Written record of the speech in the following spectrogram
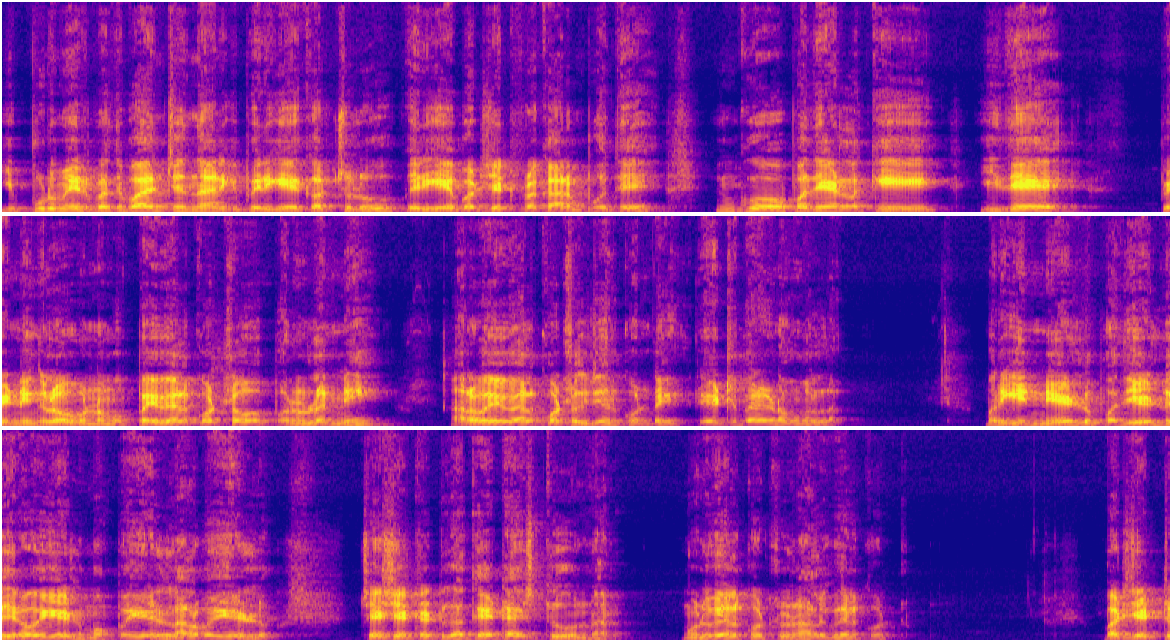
ఇప్పుడు మీరు ప్రతిపాదించిన దానికి పెరిగే ఖర్చులు పెరిగే బడ్జెట్ ప్రకారం పోతే ఇంకో పదేళ్ళకి ఇదే పెండింగ్లో ఉన్న ముప్పై వేల కోట్ల పనులన్నీ అరవై వేల కోట్లకు చేరుకుంటాయి. రేట్లు పెరగడం వల్ల. మరి ఎన్నేళ్ళు పదేళ్ళు ఇరవై ఏళ్ళు ముప్పై ఏళ్ళు నలభై ఏళ్ళు చేసేటట్టుగా కేటాయిస్తూ ఉన్నారు. మూడు వేల కోట్లు నాలుగు వేల కోట్లు. బడ్జెట్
